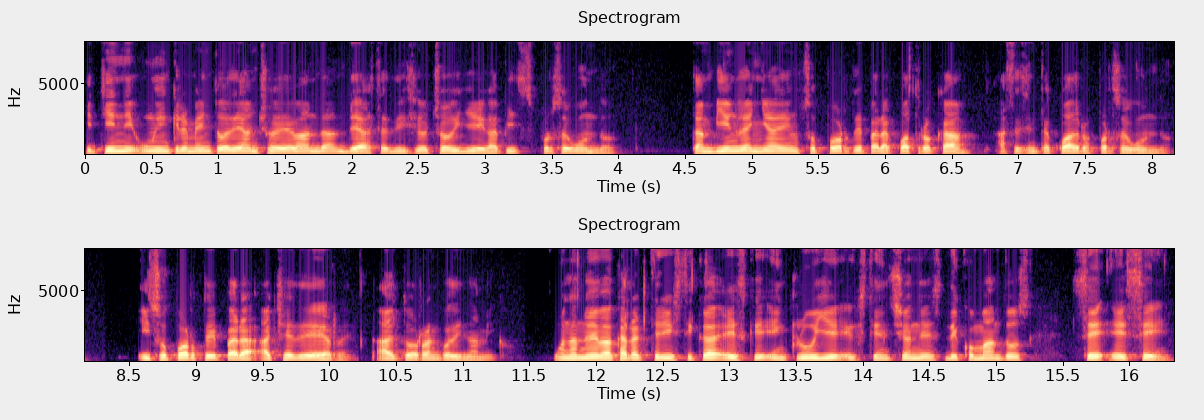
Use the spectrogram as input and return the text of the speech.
y tiene un incremento de ancho de banda de hasta 18 gigabits por segundo. También le añaden soporte para 4K a 60 cuadros por segundo y soporte para HDR, alto rango dinámico. Una nueva característica es que incluye extensiones de comandos CEC,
